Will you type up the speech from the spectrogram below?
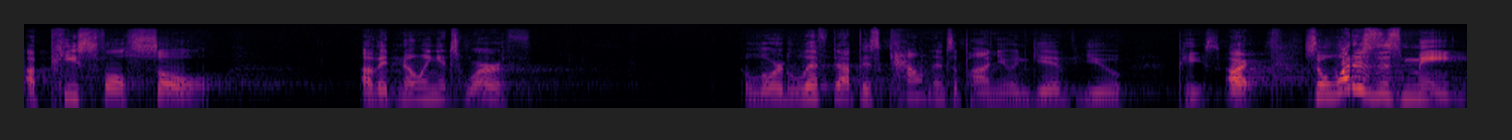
a peaceful soul, of it knowing its worth. The Lord lift up his countenance upon you and give you peace. All right, so what does this mean?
